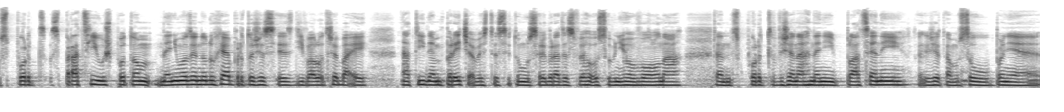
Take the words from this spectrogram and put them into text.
sport s prací už potom není moc jednoduché, protože se jezdívalo třeba i na týden pryč a vy jste si to museli brát ze svého osobního volna. Ten sport v ženách není placený, takže tam jsou úplně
